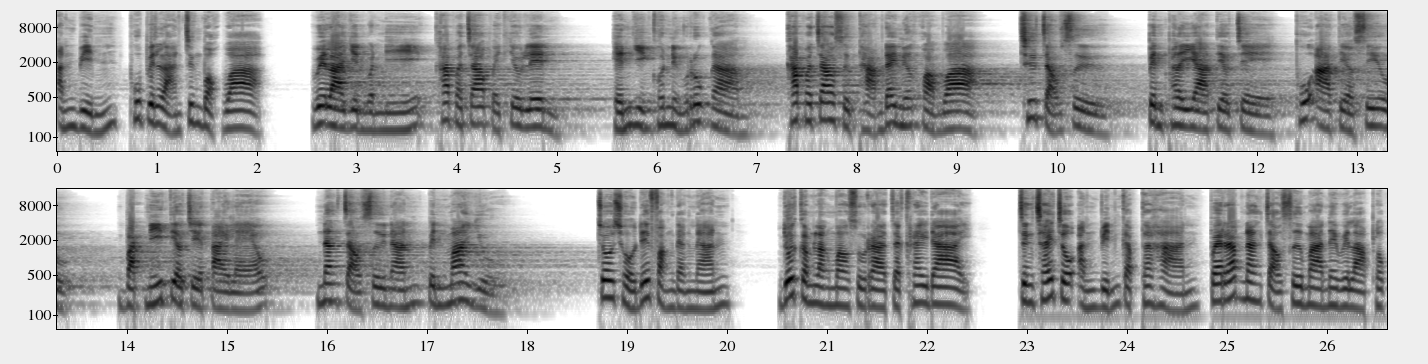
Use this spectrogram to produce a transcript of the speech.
อันบินผู้เป็นหลานจึงบอกว่า เวลาเย็นวันนี้ข้าพเจ้าไปเที่ยวเล่น เห็นหญิงคนหนึ่งรูปงามข้าพเจ้าสืบถามได้เนื้อความว่า ชื่อเจ้าซือเป็นภรรยาเตียวเจ ผู้อาเตียวซิ่วบัดนี้เตียวเจตายแล้วนางเจ้าซือนั้นเป็นม่ายอยู่ โจโฉได้ฟังดังนั้น ด้วยกำลังเมาสุราจะใคร่ได้ จึงใช้โจอันบินกับทหารไปรับนางเจ้าซือมาในเวลาพลบ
